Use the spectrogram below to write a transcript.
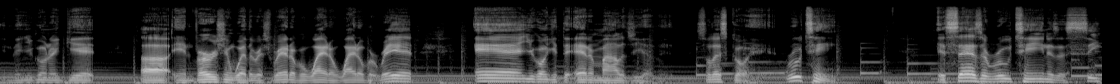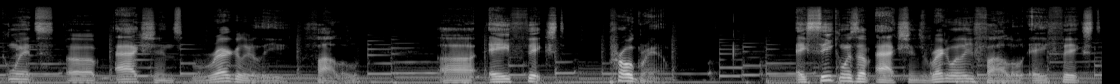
and then you're going to get uh, inversion, whether it's red over white or white over red, and you're going to get the etymology of it. So let's go ahead. Routine. It says a routine is a sequence of actions regularly followed, uh, a fixed program. a sequence of actions regularly follow a fixed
